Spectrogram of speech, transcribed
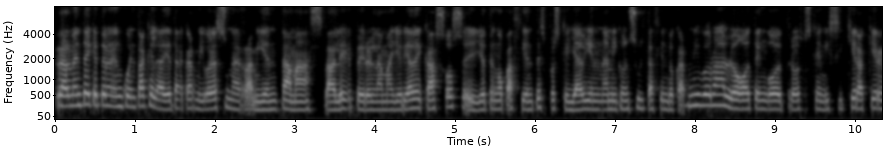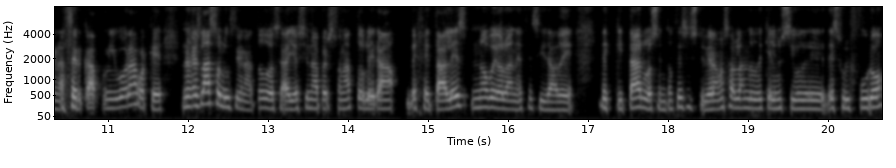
realmente hay que tener en cuenta que la dieta carnívora es una herramienta más, ¿vale? Pero en la mayoría de casos eh, yo tengo pacientes pues que ya vienen a mi consulta haciendo carnívora, luego tengo otros que ni siquiera quieren hacer carnívora porque no es la solución a todo, o sea, yo si una persona tolera vegetales no veo la necesidad de, de quitarlos, entonces si estuviéramos hablando de que hay un SIBO de, de sulfuro,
